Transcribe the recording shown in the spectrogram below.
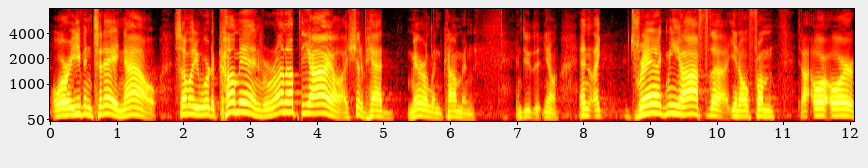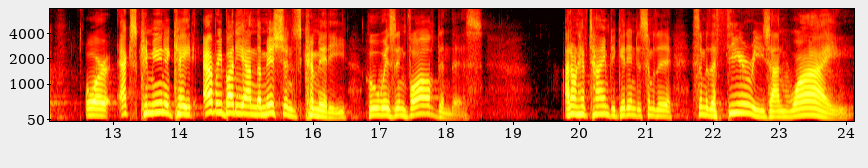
or even today, now, somebody were to come in, run up the aisle, I should have had Marilyn come and, and do the, you know, and like drag me off the, you know, from, or, or, or excommunicate everybody on the missions committee who was involved in this. I don't have time to get into some of the, some of the theories on why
